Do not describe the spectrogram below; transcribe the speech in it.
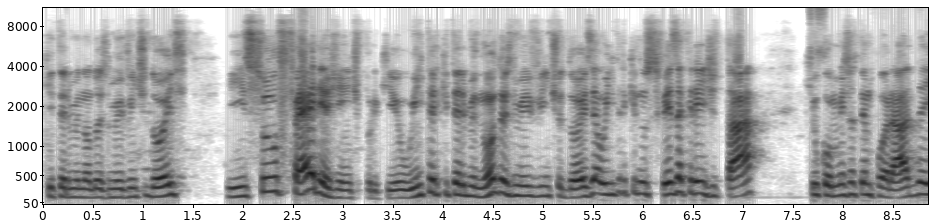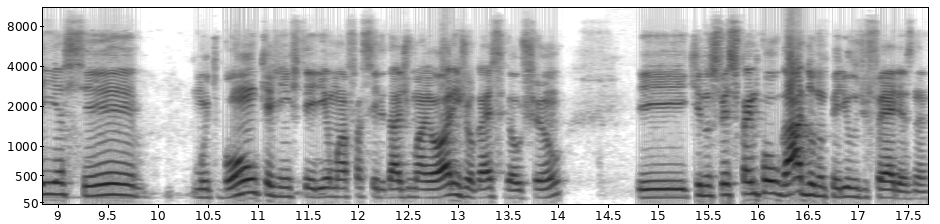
que terminou 2022, e isso fere a gente, porque o Inter que terminou 2022 é o Inter que nos fez acreditar que o começo da temporada ia ser muito bom, que a gente teria uma facilidade maior em jogar esse gauchão e que nos fez ficar empolgado no período de férias, né?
